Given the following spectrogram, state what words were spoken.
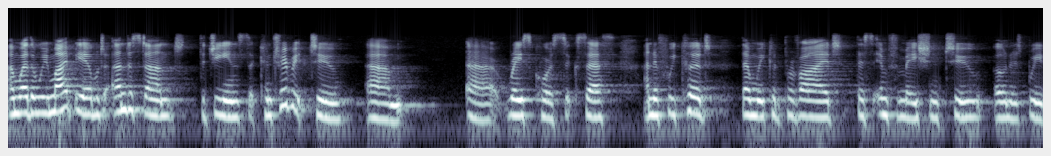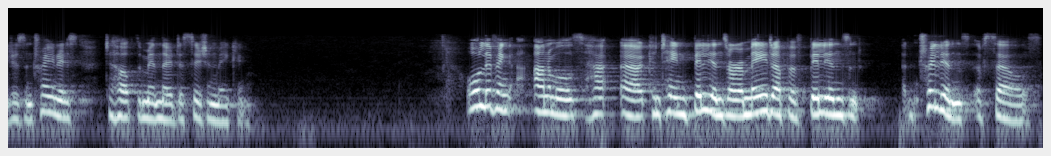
and whether we might be able to understand the genes that contribute to um, uh, racecourse success. And if we could, then we could provide this information to owners, breeders, and trainers to help them in their decision making. All living animals uh, contain billions or are made up of billions and trillions of cells.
